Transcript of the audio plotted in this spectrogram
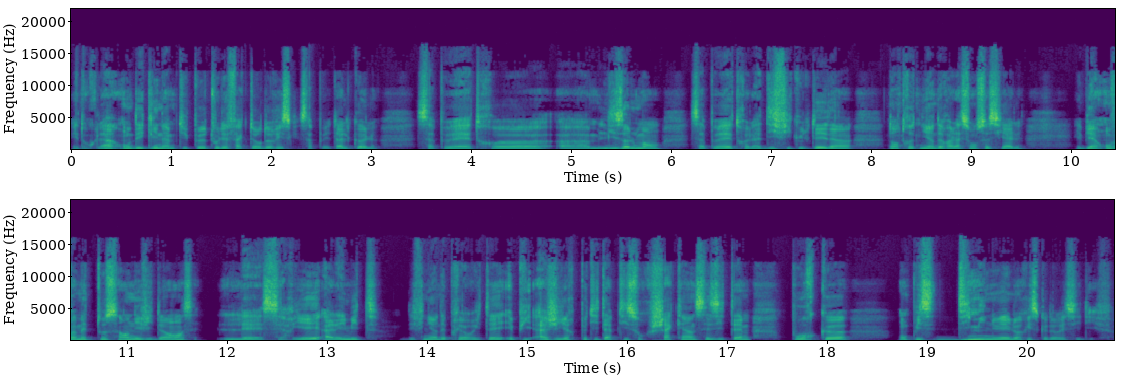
Et donc là, on décline un petit peu tous les facteurs de risque. Ça peut être l'alcool, ça peut être euh, euh, l'isolement, ça peut être la difficulté d'entretenir des relations sociales. Eh bien, on va mettre tout ça en évidence, les serrer, à la limite définir des priorités et puis agir petit à petit sur chacun de ces items pour que on puisse diminuer le risque de récidive.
